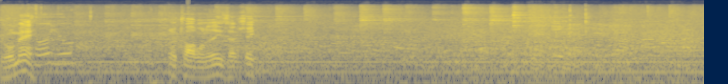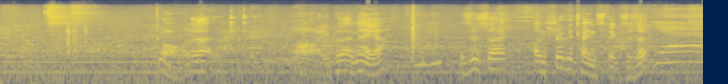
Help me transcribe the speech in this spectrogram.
You want me? โชว์ยู I'll try one of these actually. God, look at that. Oh, you put that in there, yeah? Mm-hmm. Is this uh, on sugar cane sticks, is it? yeah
